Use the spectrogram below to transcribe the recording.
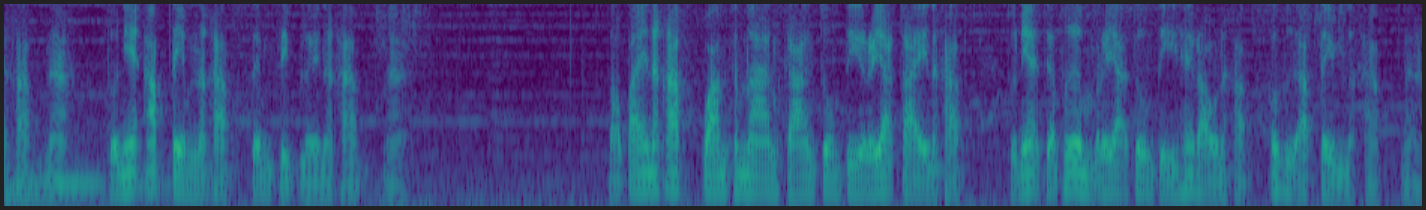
นะครับนะตัวนี้อัพเต็มนะครับเต็ม 10 เลยนะครับนะต่อไปนะครับ ความชำนาญการโจมตีระยะไกลนะครับ ตัวนี้จะเพิ่มระยะโจมตีให้เรานะครับ ก็คืออัพเต็มนะครับนะ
